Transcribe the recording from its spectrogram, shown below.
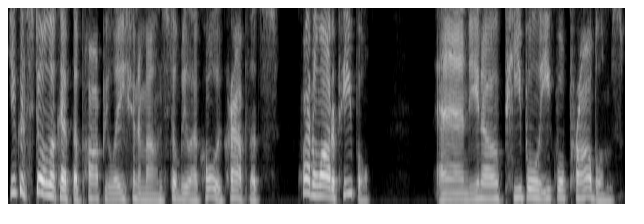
you could still look at the population amount and still be like, holy crap, that's quite a lot of people. And, you know, people equal problems.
